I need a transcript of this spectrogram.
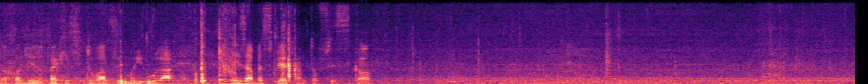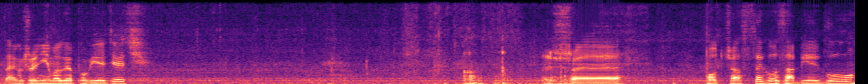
dochodzi do takich sytuacji w moich ulach. I zabezpieczam to wszystko. Także nie mogę powiedzieć, że podczas tego zabiegu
